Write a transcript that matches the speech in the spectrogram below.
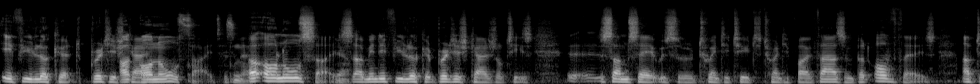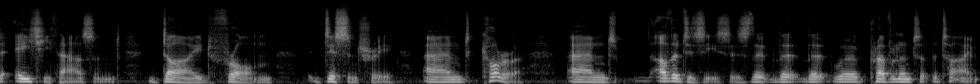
If you look at British On, ca- on all sides, isn't it? On all sides. Yeah. I mean, if you look at British casualties, uh, some say it was sort of 22 to 25,000, but of those, up to 80,000 died from dysentery and cholera and other diseases that, that, that were prevalent at the time.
